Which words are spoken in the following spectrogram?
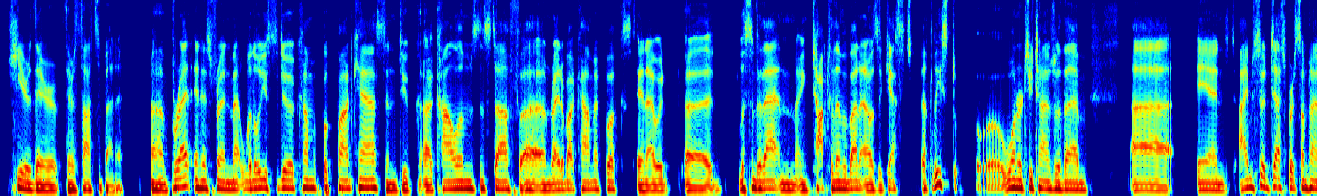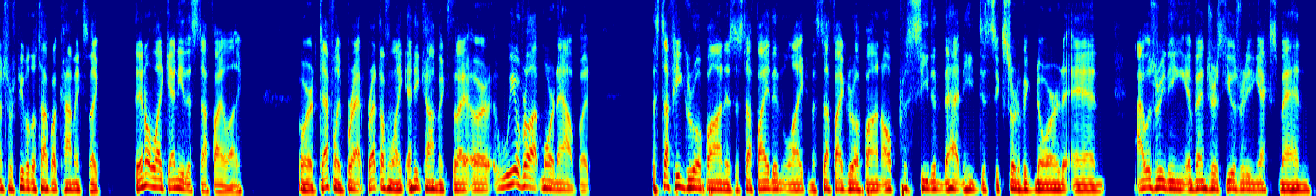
hear their their thoughts about it. uh, Brett and his friend Matt Little used to do a comic book podcast and do uh, columns and stuff uh, and write about comic books. And I would uh, listen to that and, and talk to them about it. I was a guest at least uh, one or two times with them. Uh, and I'm so desperate sometimes for people to talk about comics. Like they don't like any of the stuff I like, or definitely Brett. Brett doesn't like any comics that I, or we overlap more now, but the stuff he grew up on is the stuff I didn't like, and the stuff I grew up on all preceded that. And he just sort of ignored. And I was reading Avengers, he was reading X Men.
